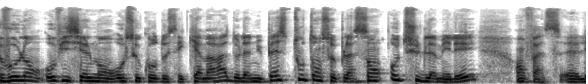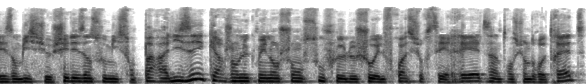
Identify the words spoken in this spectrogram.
volant officiellement au secours de ses camarades de la NUPES tout en se plaçant au-dessus de la mêlée. En face, les ambitieux chez les insoumis sont paralysés car Jean-Luc Mélenchon souffle le chaud et le froid sur ses réelles intentions de retraite.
